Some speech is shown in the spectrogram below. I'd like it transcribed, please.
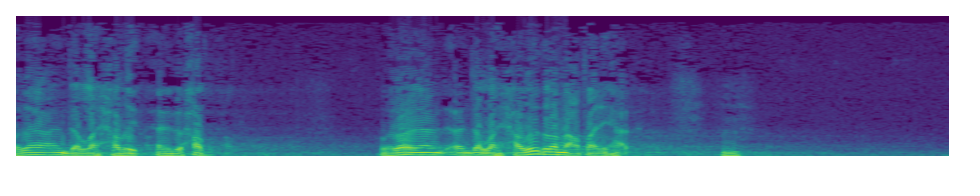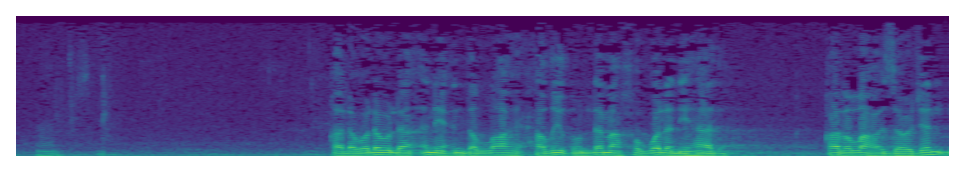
ولا عند الله حضيض يعني ذو حظ. ولولا عند الله حضيض لما أعطاني هذا. قال ولولا أني عند الله حضيض لما خولني هذا. قال الله عز وجل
